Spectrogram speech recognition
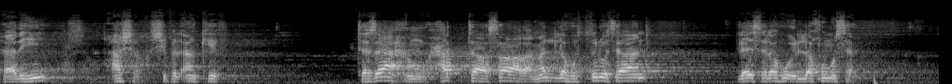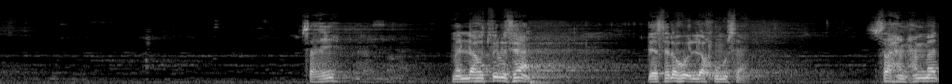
هذه عشرة. شوف الآن كيف تزاحموا حتى صار من له الثلثان ليس له إلا خمسان. صحيح؟ من له الثلثان ليس له إلا خمسان. صح محمد؟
